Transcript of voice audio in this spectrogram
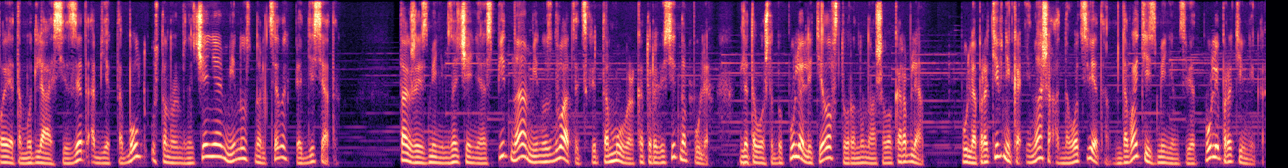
поэтому для оси Z объекта Bolt установим значение минус 0,5. Также изменим значение Speed на минус 20 скрипта Mover, который висит на пуле, для того чтобы пуля летела в сторону нашего корабля. Пуля противника и наша одного цвета. Давайте изменим цвет пули противника.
